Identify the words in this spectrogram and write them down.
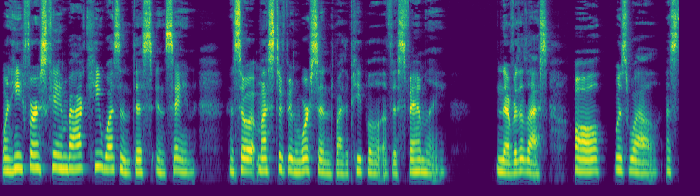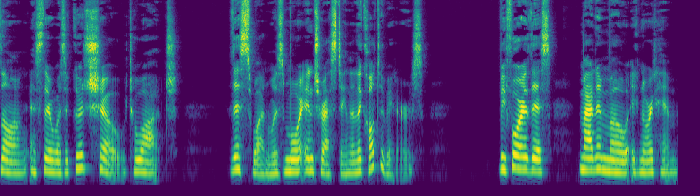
when he first came back, he wasn't this insane, and so it must have been worsened by the people of this family. Nevertheless, all was well as long as there was a good show to watch. This one was more interesting than the cultivators. Before this, Madame Mo ignored him,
